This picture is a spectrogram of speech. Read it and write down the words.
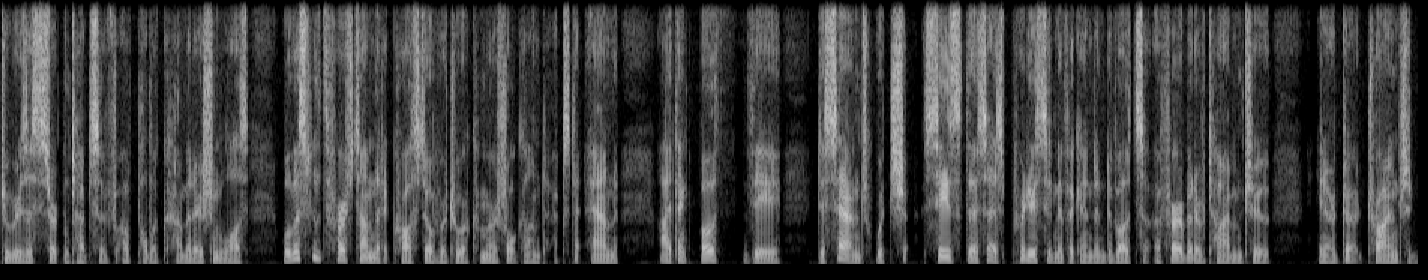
to resist certain types of, of public accommodation laws. Well, this was the first time that it crossed over to a commercial context. And I think both the dissent, which sees this as pretty significant and devotes a fair bit of time to, you know, to trying to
